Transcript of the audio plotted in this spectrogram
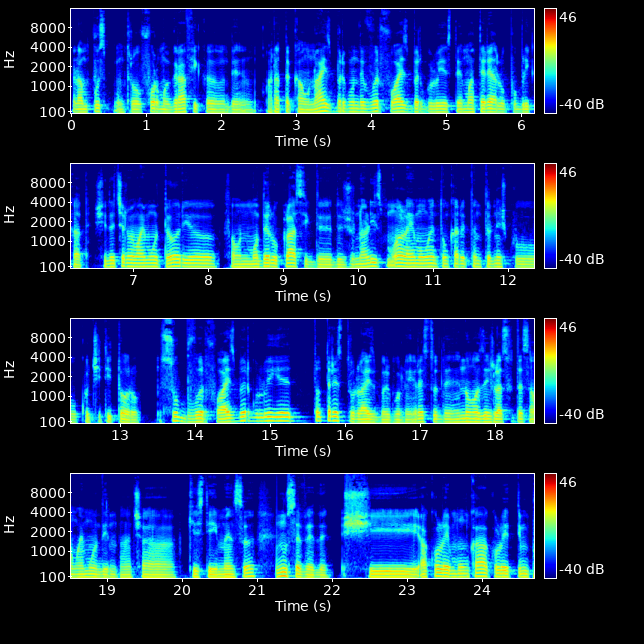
l-am pus într-o formă grafică de arată ca un iceberg, unde vârful icebergului este materialul publicat. Și de cele mai multe ori, uh, sau în modelul clasic de, de jurnalism, ăla e momentul în care te întâlnești cu, cu cititorul. Sub vârful icebergului e tot restul icebergului, restul de 90% sau mai mult din acea chestie imensă, nu se vede. Și acolo e munca, acolo e timp,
